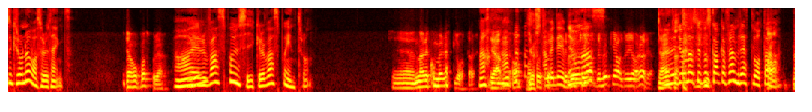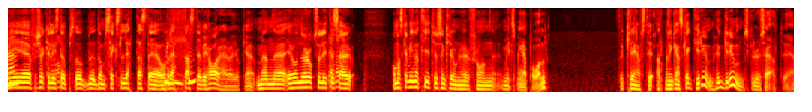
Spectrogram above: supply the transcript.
000 kronor, vad har du tänkt? Jag hoppas på det. Ja, är du vass på musik? Är du vass på intron? Eh, när det kommer rätt låtar. Ja. Ja, Just det. men det är det, Jonas? det brukar jag aldrig göra det. Nej. Jonas, du får skaka fram rätt låtar. Ja, vi eh, försöker lista upp de, de sex lättaste och rättaste vi har här då, Jocke. Men eh, jag undrar också lite så här, om man ska vinna 10 000 kronor från Mix Megapol, då krävs det att man är ganska grym. Hur grym skulle du säga att du är?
